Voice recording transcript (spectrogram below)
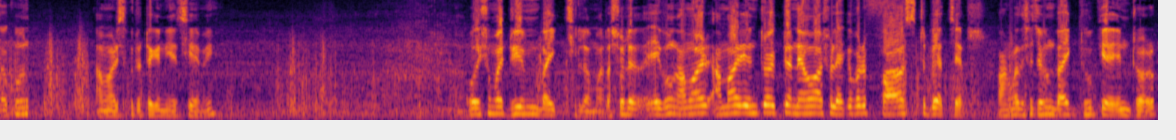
তখন আমার স্কুটারটাকে নিয়েছি আমি। ওই সময় ড্রিম বাইক ছিল আমার। আসলে এবং আমার আমার এন্ট্রকটা নেওয়া আসলে একেবারে ফার্স্ট ব্যাচের বাংলাদেশে যখন বাইক ঢুকে এন্ট্রক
